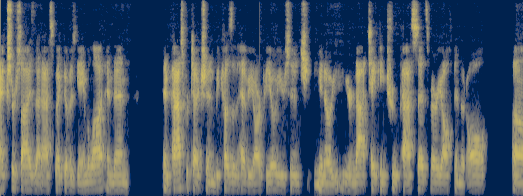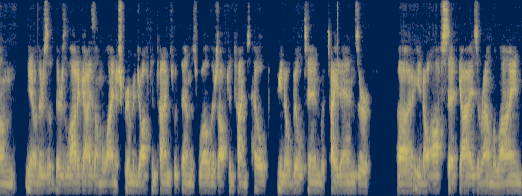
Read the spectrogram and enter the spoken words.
exercise that aspect of his game a lot, and then in pass protection because of the heavy RPO usage, you know, you're not taking true pass sets very often at all. Um, you know, there's a, there's a lot of guys on the line of scrimmage oftentimes with them as well. There's oftentimes help, you know, built in with tight ends or uh, you know offset guys around the line.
